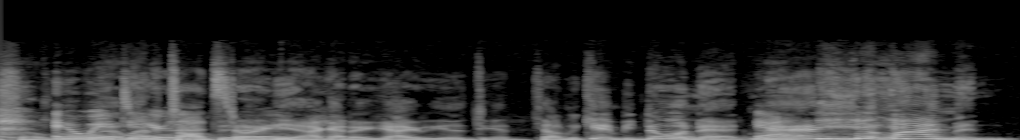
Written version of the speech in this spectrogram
so Can't we, wait to hear that story. That. Yeah, I gotta, gotta, tell him we can't be doing that, yeah. man. You're a lineman.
